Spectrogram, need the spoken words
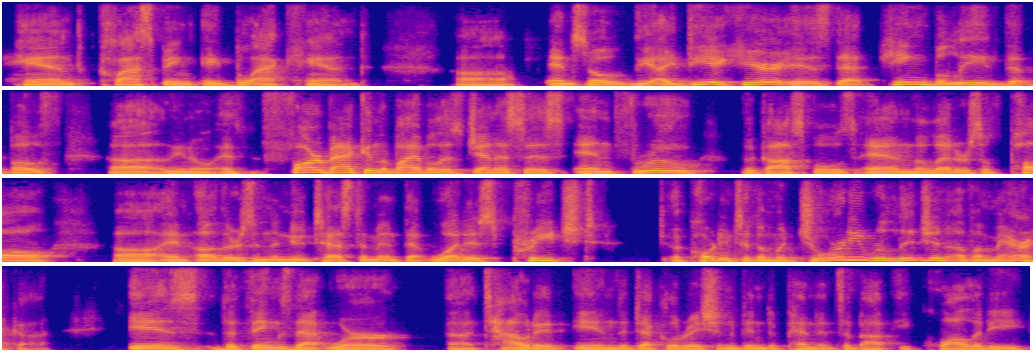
hand clasping a black hand. Uh, and so the idea here is that King believed that both, uh, you know, as far back in the Bible as Genesis and through the Gospels and the letters of Paul uh, and others in the New Testament, that what is preached according to the majority religion of America, is the things that were uh, touted in the Declaration of Independence about equality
